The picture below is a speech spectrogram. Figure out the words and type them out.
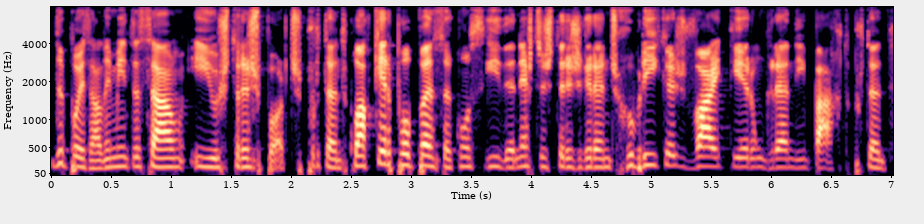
depois a alimentação e os transportes. Portanto, qualquer poupança conseguida nestas três grandes rubricas vai ter um grande impacto. Portanto,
